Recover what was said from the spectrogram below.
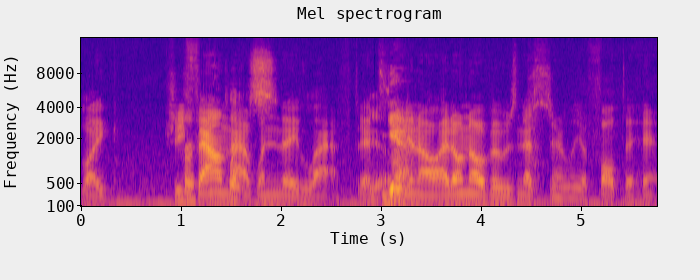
like she Her found place. that when they left. It's, Yeah. You know, I don't know if it was necessarily a fault to him.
